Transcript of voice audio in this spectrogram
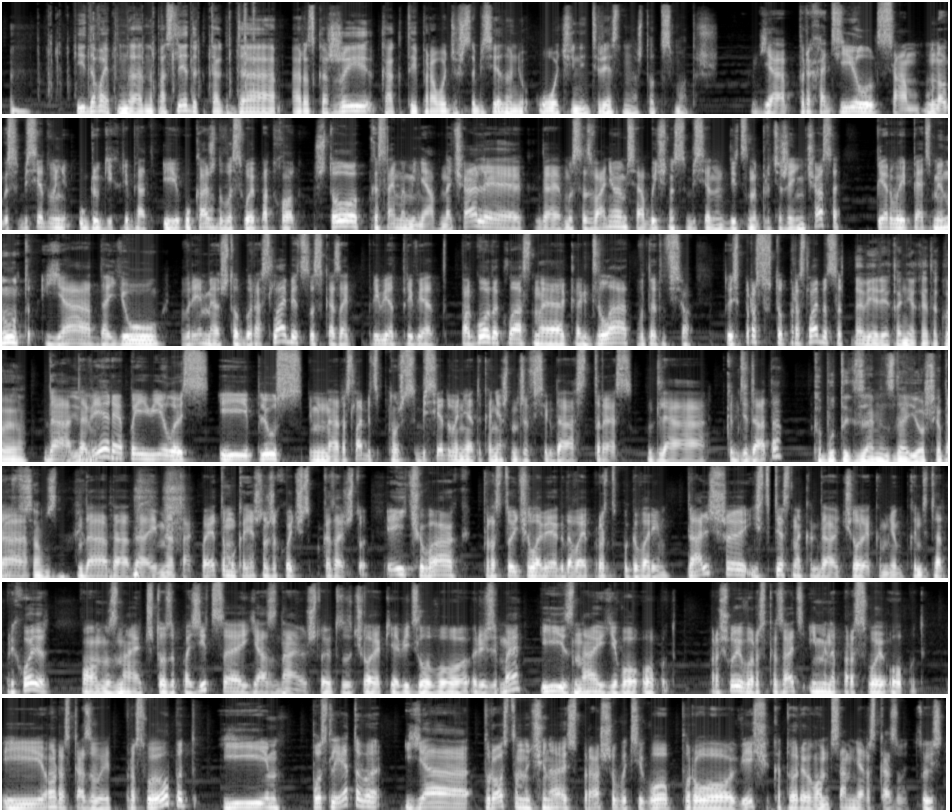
И давай да, напоследок тогда расскажи, как ты проводишь собеседование. Очень интересно, на что ты смотришь. Я проходил сам много собеседований у других ребят, и у каждого свой подход. Что касаемо меня, в начале, когда мы созваниваемся, обычно собеседование длится на протяжении часа, первые пять минут я даю время, чтобы расслабиться, сказать «Привет, привет, погода классная, как дела?» Вот это все. То есть просто, чтобы расслабиться. Доверие некое такое. Да, появилось. доверие появилось. И плюс именно расслабиться, потому что собеседование — это, конечно же, всегда стресс для кандидата, как будто экзамен сдаешь, я да, просто сам знаю. Да, да, да, именно так. Поэтому, конечно же, хочется показать, что «Эй, чувак, простой человек, давай просто поговорим». Дальше, естественно, когда человек ко мне, кандидат, приходит, он знает, что за позиция, я знаю, что это за человек, я видел его резюме и знаю его опыт. Прошу его рассказать именно про свой опыт. И он рассказывает про свой опыт, и после этого я просто начинаю спрашивать его про вещи, которые он сам мне рассказывает. То есть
